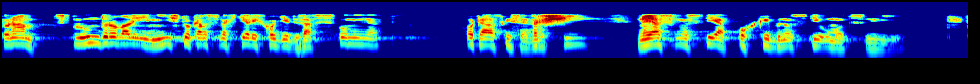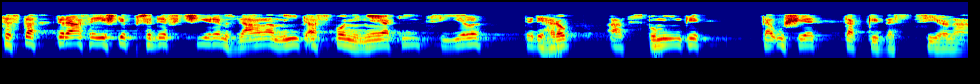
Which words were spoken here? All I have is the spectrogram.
To nám splundrovali místo, kam jsme chtěli chodit zavzpomínat. Otázky se vrší, nejasnosti a pochybnosti umocňují. Cesta, která se ještě předevčírem zdála mít aspoň nějaký cíl, tedy hrob a vzpomínky, ta už je taky bezcílná.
